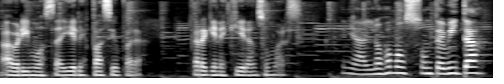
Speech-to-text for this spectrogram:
abrimos ahí el espacio para, para quienes quieran sumarse. Genial, nos vamos un temita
